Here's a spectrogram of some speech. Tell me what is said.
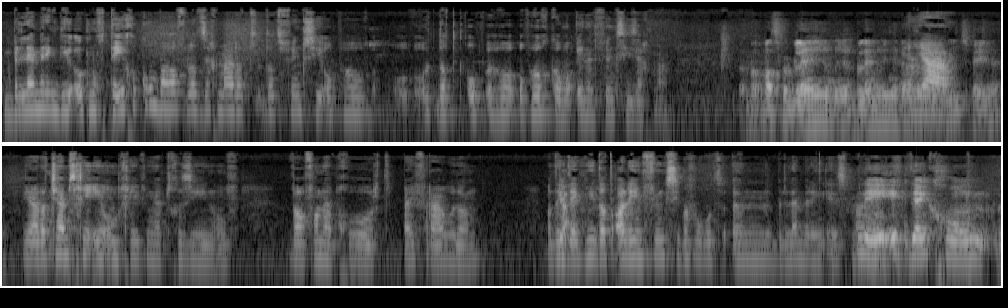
belemmeringen die je ook nog tegenkomt? Behalve dat, zeg maar, dat, dat functie op hoog, o- dat op, ho- op hoog komen in een functie, zeg maar. Wa- Wat voor belemmeringen, belemmeringen daar Ja. in spelen? Ja, dat jij misschien in je omgeving hebt gezien of wel van hebt gehoord. Bij vrouwen dan. Want ik Ja. denk niet dat alleen functie bijvoorbeeld een belemmering is. Maar Nee, ik denk gewoon eh,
